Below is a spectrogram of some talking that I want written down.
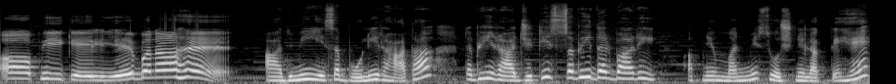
आप ही के लिए बना है। आदमी ये सब बोल ही रहा था, तभी राज्य के सभी दरबारी अपने मन में सोचने लगते हैं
